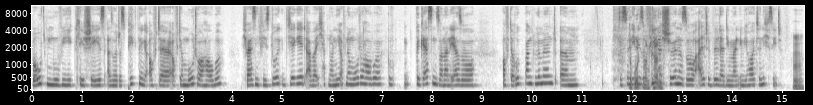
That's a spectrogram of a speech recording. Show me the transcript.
Road-Movie-Klischees, also das Picknick auf der auf der Motorhaube. Ich weiß nicht, wie es dir geht, aber ich habe noch nie auf einer Motorhaube ge gegessen, sondern eher so auf der Rückbank lümmelnd. Ähm, das sind gut, irgendwie so viele schöne, so alte Bilder, die man irgendwie heute nicht sieht. Hm.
